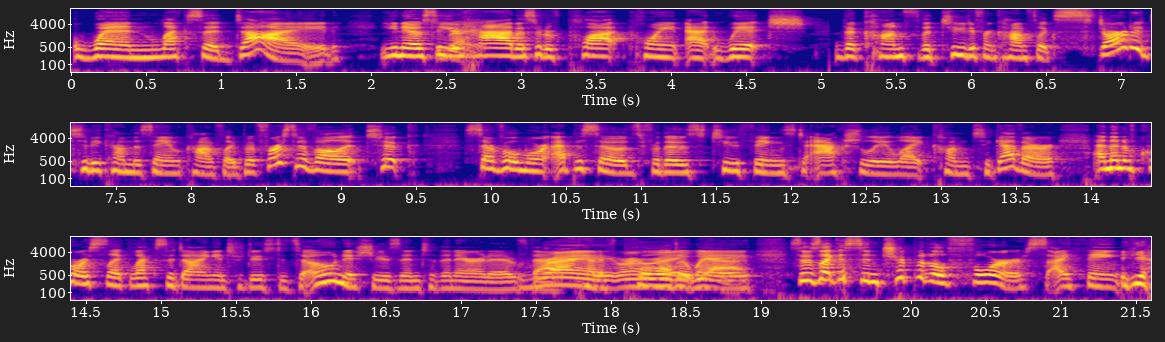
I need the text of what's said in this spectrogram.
when Lexa died. You know, so you Right. had a sort of plot point at which the conf the two different conflicts started to become the same conflict. But first of all, it took several more episodes for those two things to actually like come together. And then of course like Lexa dying introduced its own issues into the narrative that right, kind of right, pulled right, away. yeah. So it's like a centripetal force, I think, yeah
